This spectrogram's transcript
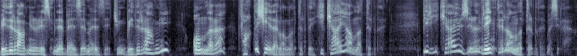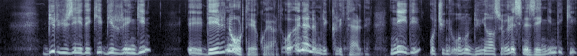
Bedir Rahmi'nin resmine benzemezdi. Çünkü Bedir Rahmi onlara farklı şeyler anlatırdı. Hikaye anlatırdı. Bir hikaye üzerine renkleri anlatırdı mesela. Bir yüzeydeki bir rengin e, değerini ortaya koyardı. O önemli kriterdi. Neydi? O çünkü onun dünyası öylesine zengindi ki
